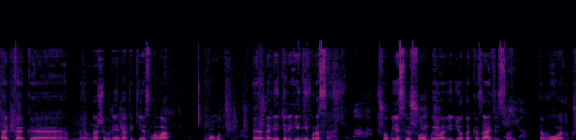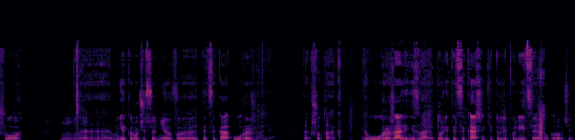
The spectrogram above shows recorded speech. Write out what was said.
так как э, в наше время такие слова могут э, на ветер и не бросать. Чтоб, если что, было видеодоказательство того, что э, мне, короче, сегодня в ТЦК угрожали. Так что так. Угрожали, не знаю, то ли ТЦКшники, то ли полиция, ну, короче.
